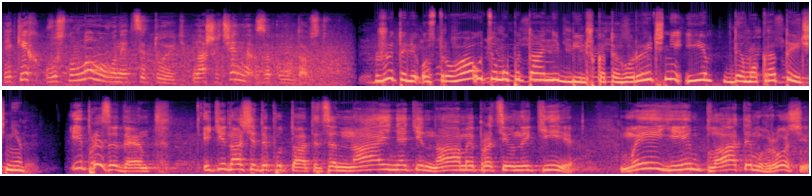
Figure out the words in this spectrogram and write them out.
в яких в основному вони цитують наше чинне законодавство. Жителі Острога у цьому питанні більш категоричні і демократичні. І президент, і ті наші депутати це найняті нами працівники. Ми їм платимо гроші.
